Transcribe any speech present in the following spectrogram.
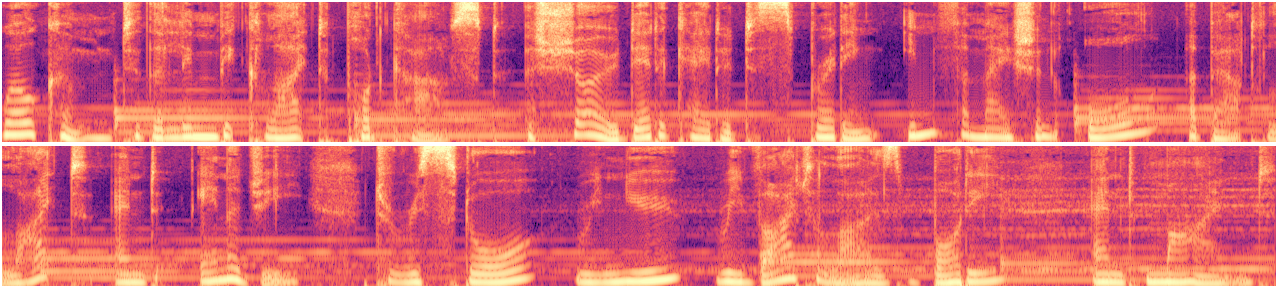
Welcome to the Limbic Light podcast, a show dedicated to spreading information all about light and energy to restore, renew, revitalize body and mind.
